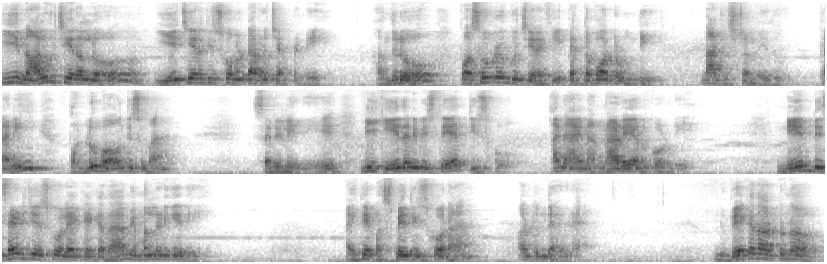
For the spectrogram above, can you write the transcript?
ఈ నాలుగు చీరల్లో ఏ చీర తీసుకోమంటారో చెప్పండి. అందులో పసుపు రంగు చీరకి పెద్ద బార్డర్ ఉంది. నాకు ఇష్టం లేదు. కానీ పళ్ళు బాగుంది సుమా. సరేలేదే నీకేదనిపిస్తే అది తీసుకో అని ఆయన అన్నాడే అనుకోండి. నేను డిసైడ్ చేసుకోలేకే కదా మిమ్మల్ని అడిగేది. అయితే పసుపే తీసుకోనా? అంటుంది ఆవిడ. నువ్వే కదా అంటున్నావు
